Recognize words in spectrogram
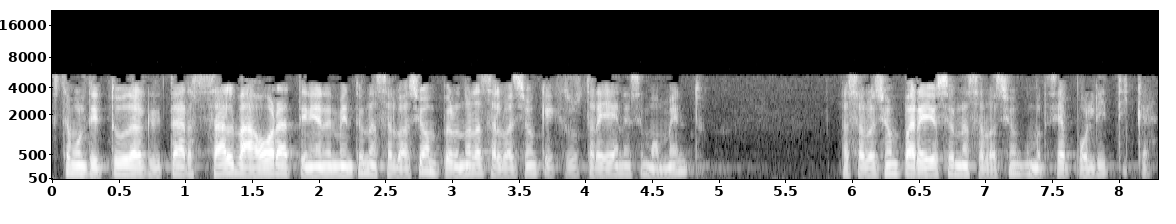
Esta multitud al gritar, salva ahora, tenían en mente una salvación, pero no la salvación que Jesús traía en ese momento. La salvación para ellos era una salvación, como decía, política.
